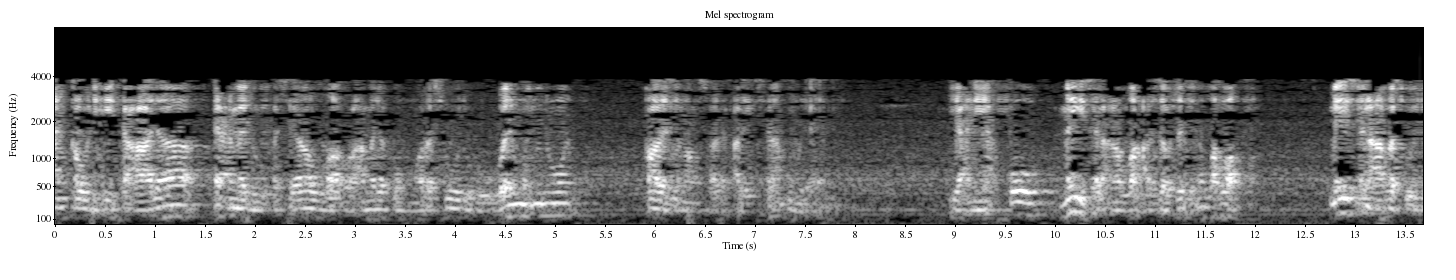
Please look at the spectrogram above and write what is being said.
عن قوله تعالى اعملوا فسيرى الله عملكم ورسوله والمؤمنون قال الإمام الصادق عليه السلام هم الأئمة يعني يعقوب ما يسأل عن الله عز وجل لأن الله واضح ما يسأل عن رسول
